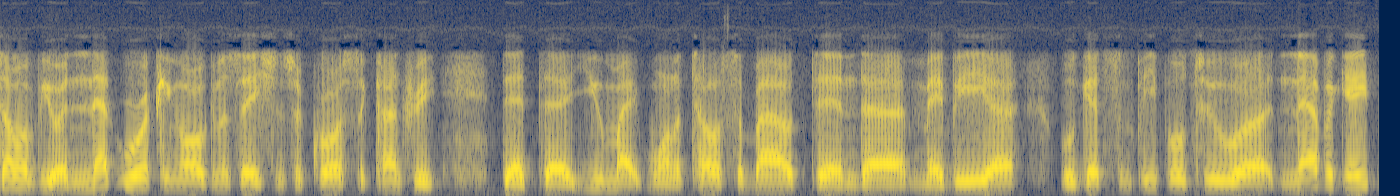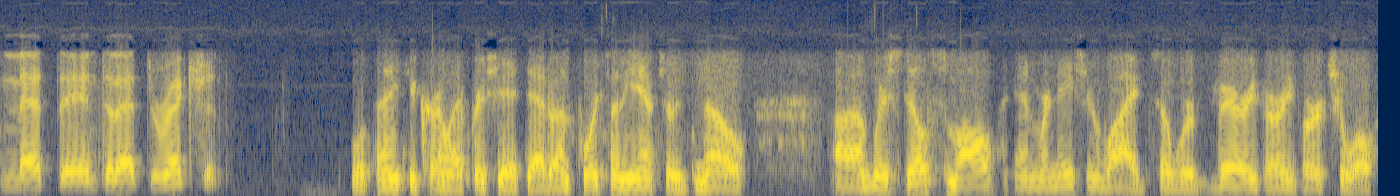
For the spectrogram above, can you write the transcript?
some of your networking organizations across the country that uh, you might want to tell us about, and maybe we'll get some people to navigate in that into that direction. Well, thank you, Colonel. I appreciate that. Unfortunately, the answer is no. Um, we're still small and we're nationwide, so we're very, very virtual.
